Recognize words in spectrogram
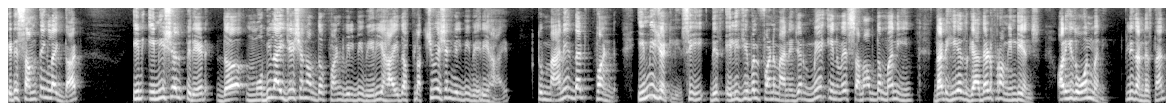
it is something like that. In initial period the mobilization of the fund will be very high the fluctuation will be very high. To manage that fund immediately see this eligible fund manager may invest some of the money that he has gathered from indians or his own money. Please understand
